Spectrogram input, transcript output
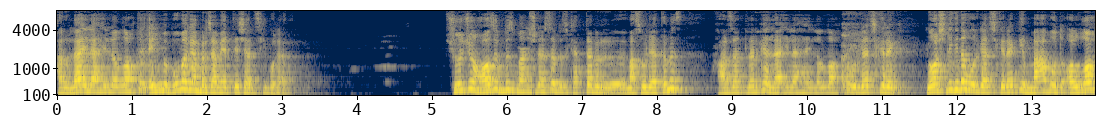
Qarov la ilaha illallohni ilmi bo'lmagan bir jamiyatda yashasak bo'ladi. Shuning uchun hozir biz mana shu narsa biz katta bir e, mas'uliyatimiz farzandlarga la ilaha illallohni o'rgatish kerak. Yoshligidan o'rgatish kerakki ma'bud olloh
